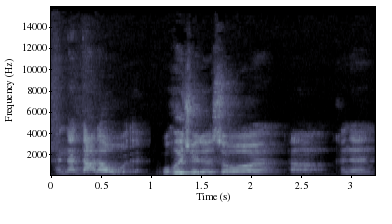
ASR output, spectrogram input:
很难达到我的。我会觉得说，呃，可能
